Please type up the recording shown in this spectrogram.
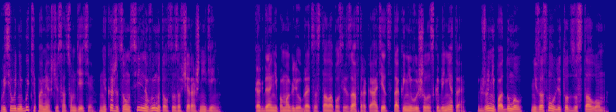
«Вы сегодня будьте помягче с отцом, дети. Мне кажется, он сильно вымотался за вчерашний день». Когда они помогли убрать со стола после завтрака, отец так и не вышел из кабинета, Джонни подумал, не заснул ли тот за столом.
